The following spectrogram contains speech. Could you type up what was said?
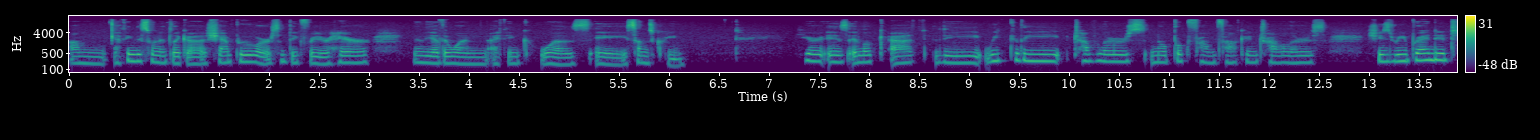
Um, I think this one is like a shampoo or something for your hair, and the other one I think was a sunscreen. Here is a look at the weekly Traveler's notebook from Falcon Travelers. She's rebranded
